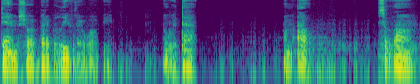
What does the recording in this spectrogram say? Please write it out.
damn sure better believe there will be. And with that, I'm out. Salam. Um,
